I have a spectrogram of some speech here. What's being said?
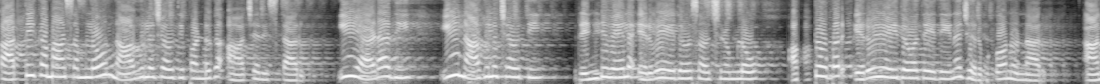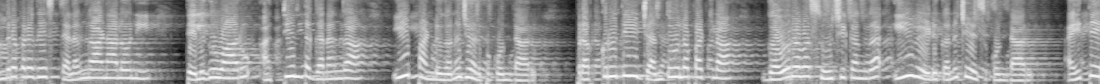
కార్తీక మాసంలో నాగుల చవితి పండుగ ఆచరిస్తారు. ఈ ఏడాది ఈ నాగుల చవితి రెండు వేల ఇరవై ఐదవ సంవత్సరంలో అక్టోబర్ ఇరవై ఐదవ తేదీన జరుపుకోనున్నారు. ఆంధ్రప్రదేశ్ తెలంగాణలోని తెలుగువారు అత్యంత ఘనంగా ఈ పండుగను జరుపుకుంటారు. ప్రకృతి జంతువుల పట్ల గౌరవ సూచికంగా ఈ వేడుకను చేసుకుంటారు. అయితే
